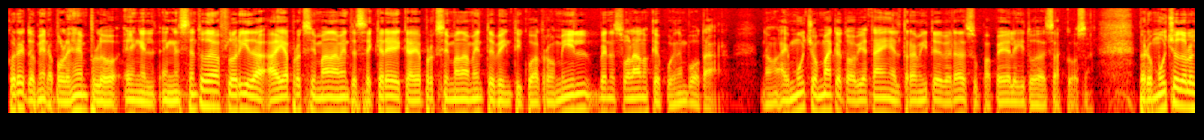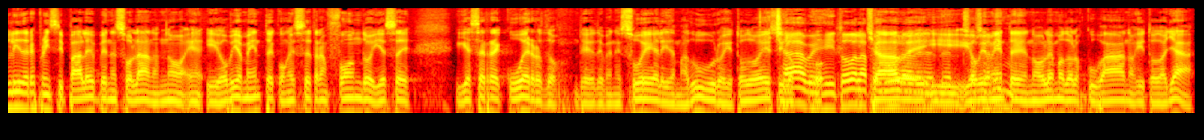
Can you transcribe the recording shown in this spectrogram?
Correcto, mira, por ejemplo, en el, en el centro de la Florida hay aproximadamente, se cree que hay aproximadamente 24 mil venezolanos que pueden votar. ¿No? Hay muchos más que todavía están en el trámite ¿verdad? de sus papeles y todas esas cosas. Pero muchos de los líderes principales venezolanos, ¿no? Eh, y obviamente con ese trasfondo y ese, y ese recuerdo de, de Venezuela y de Maduro y todo eso. Chávez y toda la Chávez del- y- del y socialismo. obviamente no hablemos de los cubanos y todo allá.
